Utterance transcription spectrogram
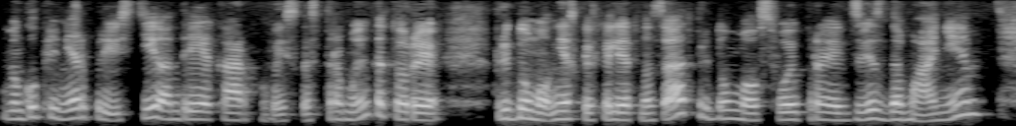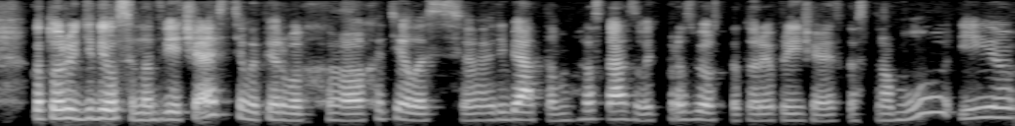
Могу пример привести Андрея Карпова из Костромы, который придумал несколько лет назад, придумал свой проект «Звездомания», который делился на две части. Во-первых, э, хотелось э, ребятам рассказывать про звезд, которые приезжают в Кострому, и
